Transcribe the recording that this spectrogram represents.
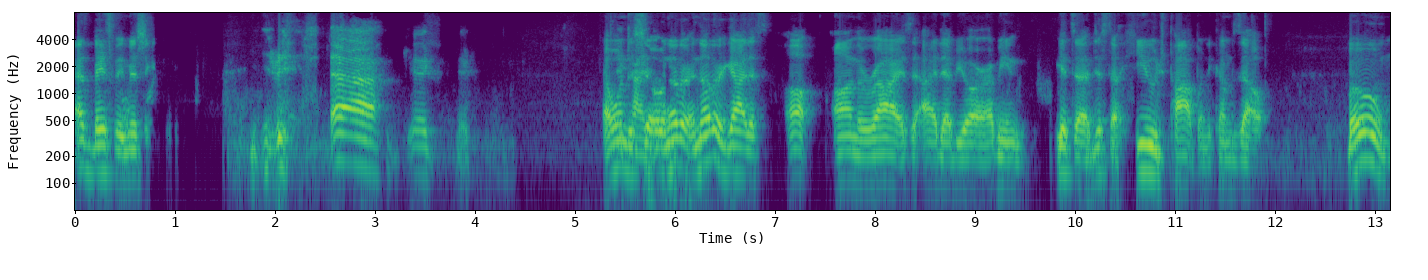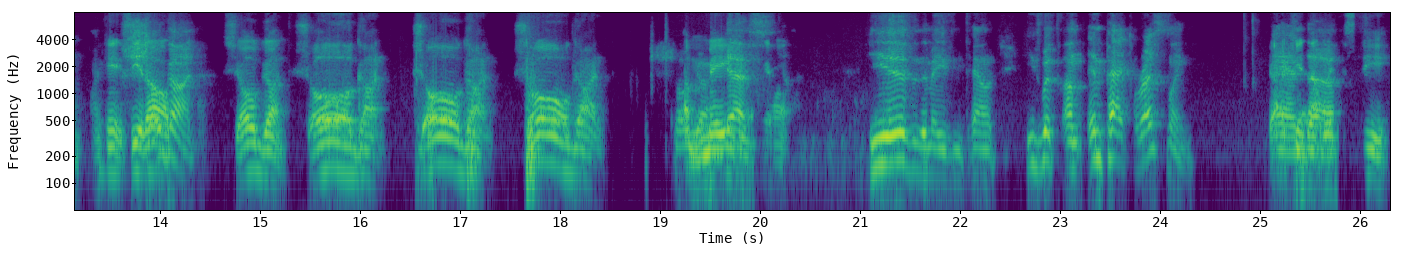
That's basically Michigan. Ah, I wanted to show another another guy that's up on the rise at IWR. I mean, gets a just a huge pop when he comes out. Boom! I can't see it all. Shogun. Shogun, Shogun, Shogun, Shogun. Amazing Yes. talent. He is an amazing talent. He's with um, Impact Wrestling. I And, cannot uh, wait to see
